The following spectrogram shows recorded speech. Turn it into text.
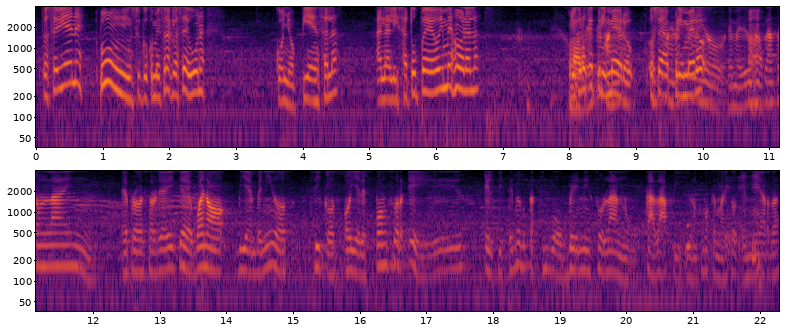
Entonces viene, ¡pum! Se- Comienza la clase de una. Coño, piénsala, analiza tu peo y mejórala. Yo creo que ¿Ustedes se imaginan- primero, o se sea, primero. En medio, de una Ajá. clase online El profesor de ahí que, bueno, bienvenidos chicos. Hoy el sponsor es el sistema educativo venezolano, Gaddafi. Y uno como que marico, qué mierda.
